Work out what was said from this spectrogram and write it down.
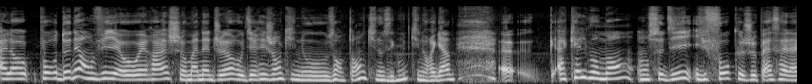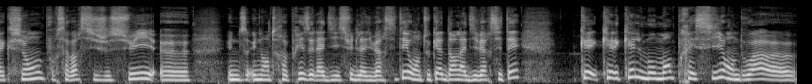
Alors, pour donner envie aux RH, aux managers, aux dirigeants qui nous entendent, qui nous Mhm. écoutent, qui nous regardent, euh, à quel moment on se dit il faut que je passe à l'action pour savoir si je suis euh, une, une entreprise de la, issue de la diversité ou en tout cas dans la diversité? Quel, quel, quel moment précis on doit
